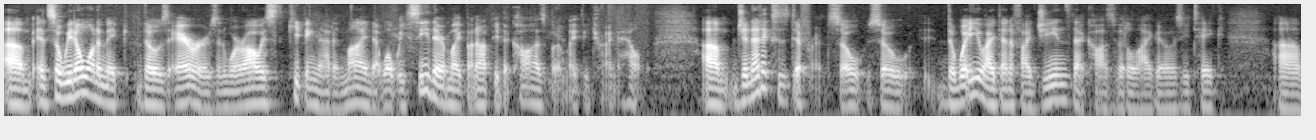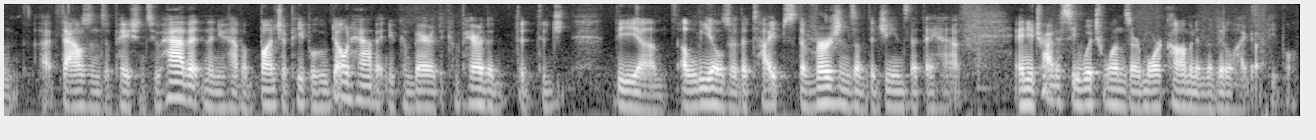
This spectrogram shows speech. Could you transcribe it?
Um, and so we don't want to make those errors, and we're always keeping that in mind that what we see there might not be the cause, but it might be trying to help. Um, genetics is different. So, so the way you identify genes that cause vitiligo is you take um, uh, thousands of patients who have it, and then you have a bunch of people who don't have it, and you compare the compare the the, the, the um, alleles or the types, the versions of the genes that they have, and you try to see which ones are more common in the vitiligo people.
